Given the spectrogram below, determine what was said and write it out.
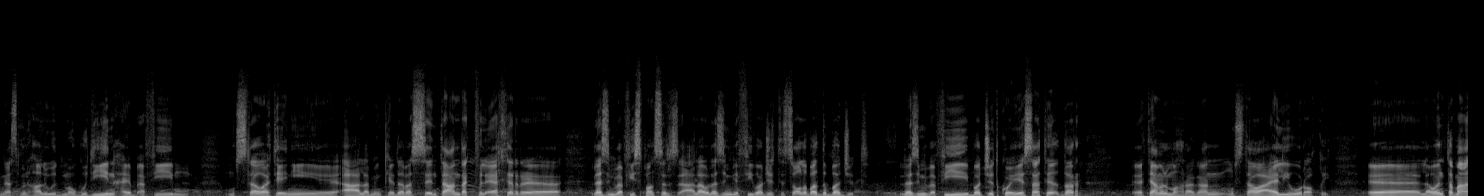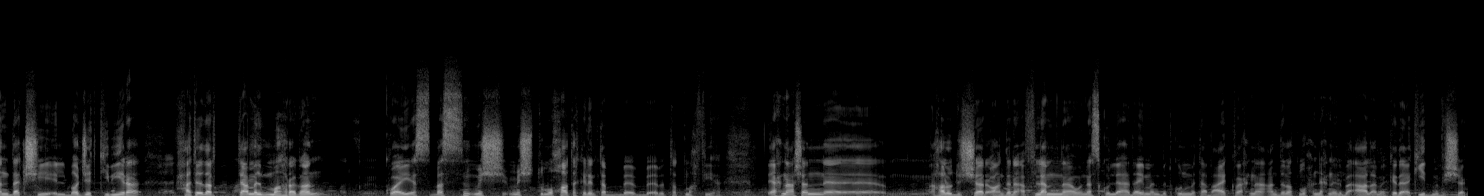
ناس من هوليوود موجودين. هيبقى في مستوى تاني أعلى من كده. بس أنت عندك في الآخر آه، لازم يبقى في sponsors أعلى ولازم يبقى في budget it's all the budget لازم يبقى في بادجت كويسة تقدر آه، تعمل مهرجان مستوى عالي وراقي. آه، لو أنت ما عندكش البادجت كبيرة هتقدر تعمل مهرجان كويس بس مش مش طموحاتك اللي انت بتطمح فيها. إحنا عشان آه، هوليوود الشرق وعندنا أفلامنا والناس كلها دايما بتكون متابعاك فاحنا عندنا طموح إن إحنا نبقى أعلى من كده أكيد مفيش شك.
